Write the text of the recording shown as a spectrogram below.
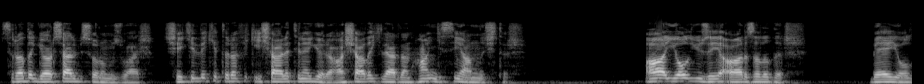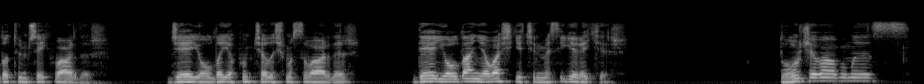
Sırada görsel bir sorumuz var. Şekildeki trafik işaretine göre aşağıdakilerden hangisi yanlıştır? A. Yol yüzeyi arızalıdır. B. Yolda tümsek vardır. C. Yolda yapım çalışması vardır. D. Yoldan yavaş geçilmesi gerekir. Doğru cevabımız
